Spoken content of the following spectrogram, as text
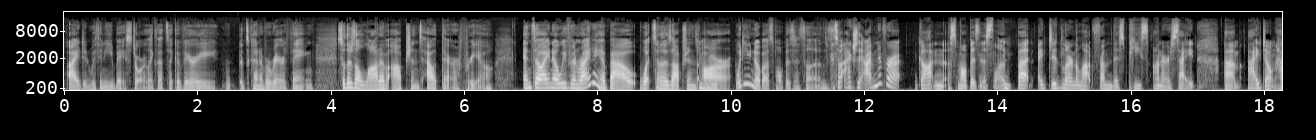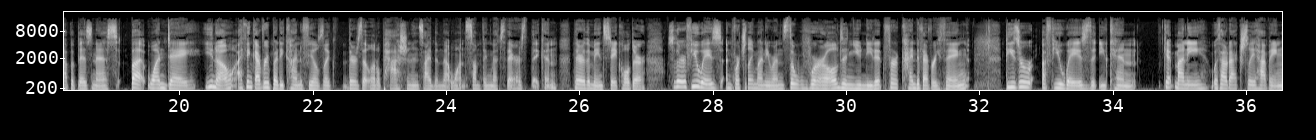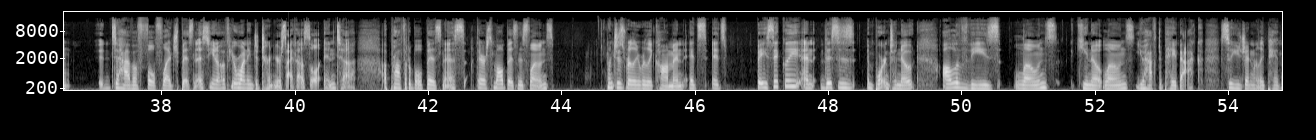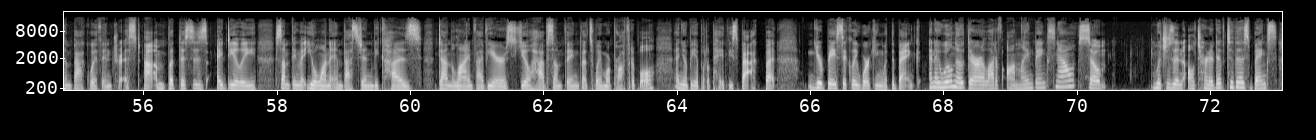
I did with an eBay store. Like that's like a very it's kind of a rare thing. So there's a lot of options out there for you. And so I know we've been writing about what some of those options are. What do you know about small business loans? So actually, I've never gotten a small business loan, but I did learn a lot from this piece on our site. Um, I don't have a business, but one day, you know, I think everybody kind of feels like there's that little passion inside them that wants something that's theirs. That they can, they're the main stakeholder. So there are a few ways. Unfortunately, money runs the world, and you need it for kind of everything. These are a few ways that you can get money without actually having to have a full fledged business. You know, if you're wanting to turn your side hustle into a profitable business, there are small business loans, which is really, really common. It's it's basically, and this is important to note, all of these loans, keynote loans, you have to pay back. So you generally pay them back with interest. Um, but this is ideally something that you'll want to invest in because down the line, five years, you'll have something that's way more profitable and you'll be able to pay these back. But you're basically working with the bank. And I will note there are a lot of online banks now. So which is an alternative to this. Banks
